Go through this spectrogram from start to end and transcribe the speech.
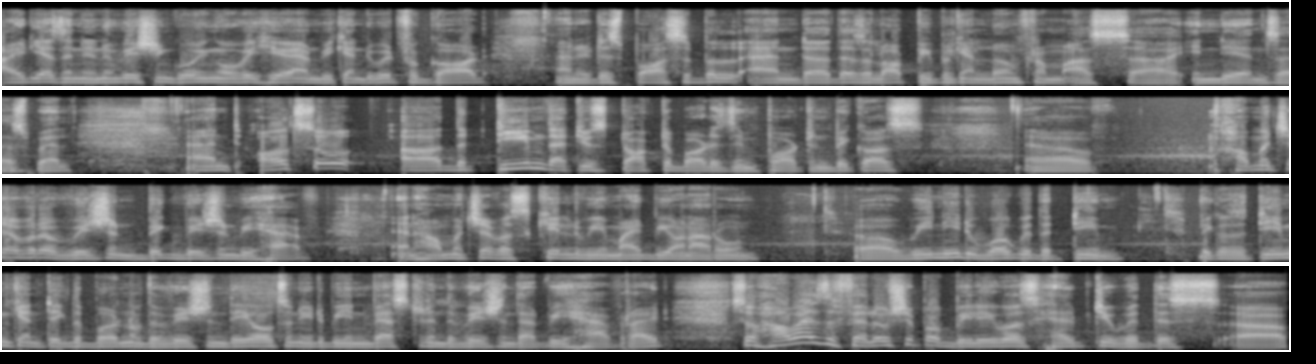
ideas and innovation going over here, and we can do it for God, and it is possible. And uh, there's a lot people can learn from us uh, Indians as well, and also uh, the team that you talked about is important because. How much ever a vision, big vision we have, and how much ever skilled we might be on our own, uh, we need to work with the team because the team can take the burden of the vision. They also need to be invested in the vision that we have, right? So, how has the Fellowship of Believers helped you with this? Uh,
